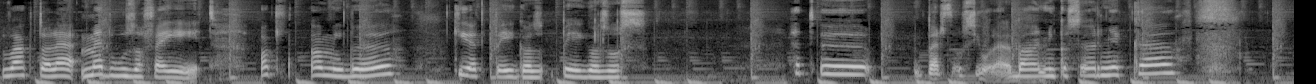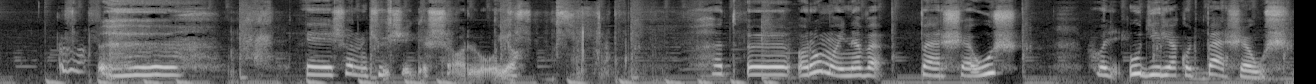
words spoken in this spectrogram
vágta le Medúza fejét, aki, amiből kijött Pégaz, Pégazosz. Hát ö, Perseus jól elbánik a szörnyekkel. Ö, és van egy hűséges sarlója. Hát ö, a romai neve Perseus, vagy úgy írják, hogy Perseus.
